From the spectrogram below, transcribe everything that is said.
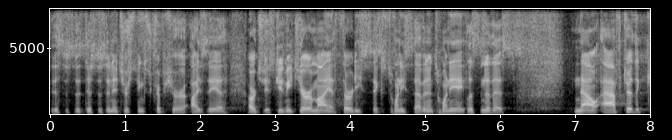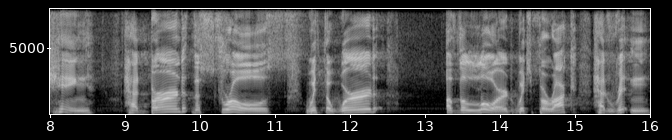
This is, this is an interesting scripture, Isaiah, or excuse me, Jeremiah 36, 27 and 28. Listen to this. Now, after the king had burned the scrolls with the word of the Lord, which Baruch had written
